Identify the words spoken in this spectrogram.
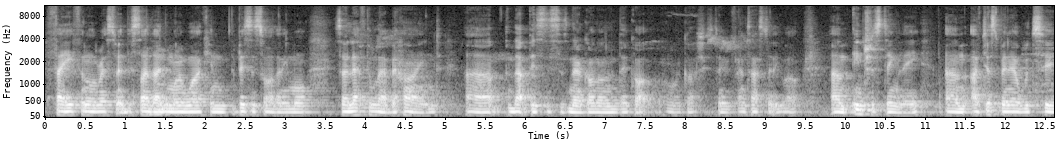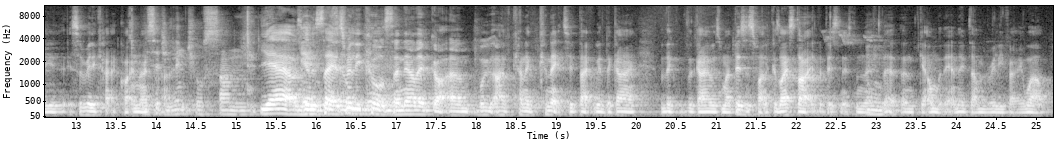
faith and all the rest of it. And decided I didn't want to work in the business world anymore, so I left all that behind. Um, and that business has now gone on. They've got oh my gosh, it's doing fantastically well. Um, interestingly, um, I've just been able to. It's a really kind of quite a nice. You said you linked your son. Yeah, I was going to say it's really cool. yeah. So now they've got. Um, we, I've kind of connected back with the guy, the, the guy who was my business partner because I started the business and Mm. and get on with it, and they've done really very well.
